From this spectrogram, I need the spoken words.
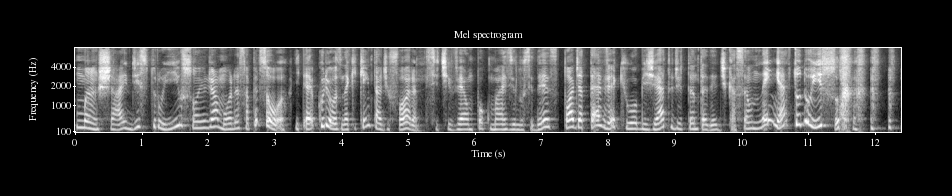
manchar e destruir o sonho de amor dessa pessoa. E é curioso, né, que quem está de fora, se tiver um pouco mais de lucidez, pode até ver que o objeto de tanta dedicação nem é tudo isso.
